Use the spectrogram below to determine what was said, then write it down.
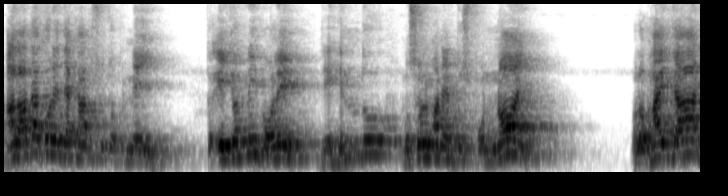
আলাদা করে দেখার সুযোগ নেই। তো এই জন্যেই বলে যে হিন্দু মুসলমানের দুষ্পণ নয়। বলো, ভাই যান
